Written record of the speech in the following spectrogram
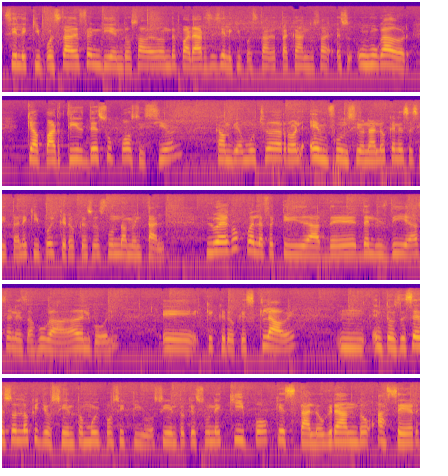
Si el equipo está defendiendo, sabe dónde pararse, si el equipo está atacando, es un jugador que a partir de su posición cambia mucho de rol en función a lo que necesita el equipo y creo que eso es fundamental. Luego, pues la efectividad de, Luis Díaz en esa jugada del gol, eh, que creo que es clave. Mm, entonces eso es lo que yo siento muy positivo. Siento que es un equipo que está logrando hacer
